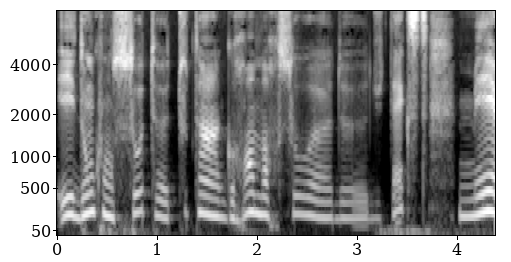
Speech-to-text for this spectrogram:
Et donc on saute tout un grand morceau de, du texte, mais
